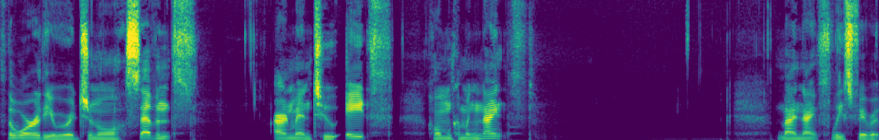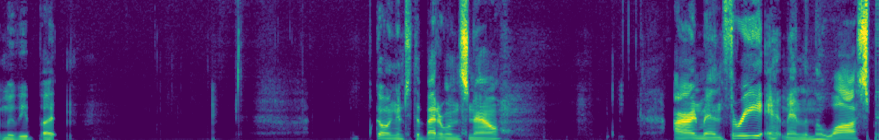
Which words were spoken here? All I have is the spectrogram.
Thor the original seventh. Iron Man 2 eighth. Homecoming ninth. My ninth least favorite movie, but going into the better ones now. Iron Man 3, Ant Man and the Wasp,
